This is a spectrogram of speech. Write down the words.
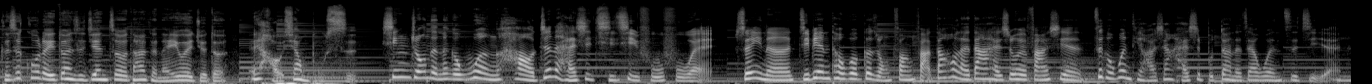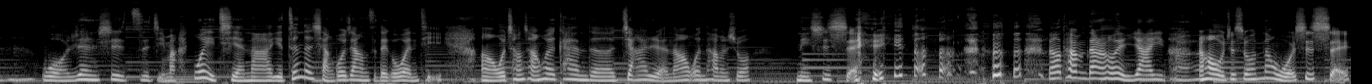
可是过了一段时间之后，他可能又会觉得，哎，好像不是。心中的那个问号，真的还是起起伏伏哎。所以呢，即便透过各种方法，到后来大家还是会发现，这个问题好像还是不断的在问自己哎。我认识自己吗？我以前呢也真的想过这样子的一个问题，嗯，我常常会看的家人，然后问他们说你是谁，然后他们当然会很压抑，然后我就说那我是谁？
